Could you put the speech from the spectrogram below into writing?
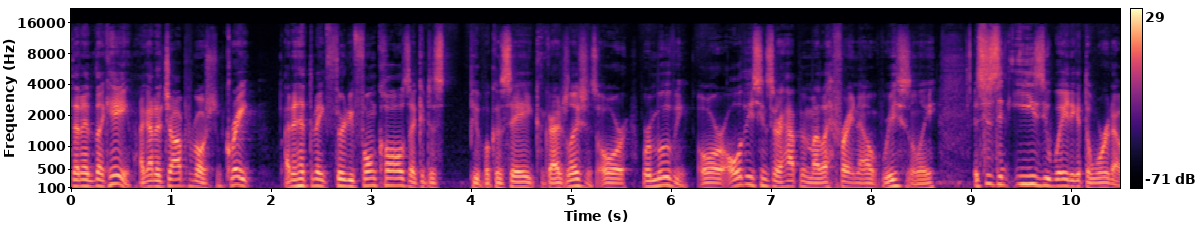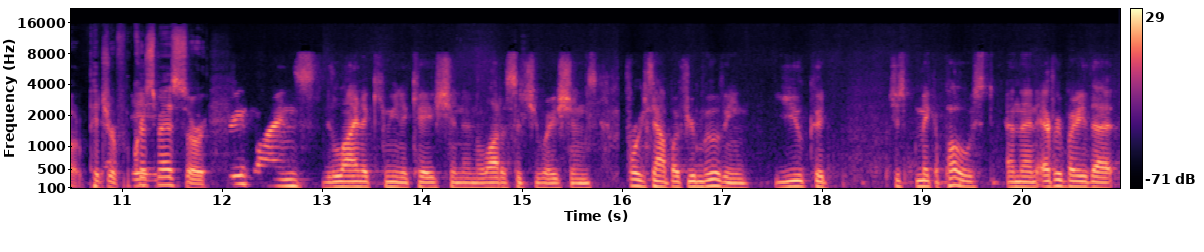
Then I'm like, hey, I got a job promotion. Great. I didn't have to make 30 phone calls. I could just, people could say, congratulations, or we're moving, or all these things that are happening in my life right now recently. It's just an easy way to get the word out. A picture from Christmas or. Streamlines the line of communication in a lot of situations. For example, if you're moving, you could just make a post and then everybody that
